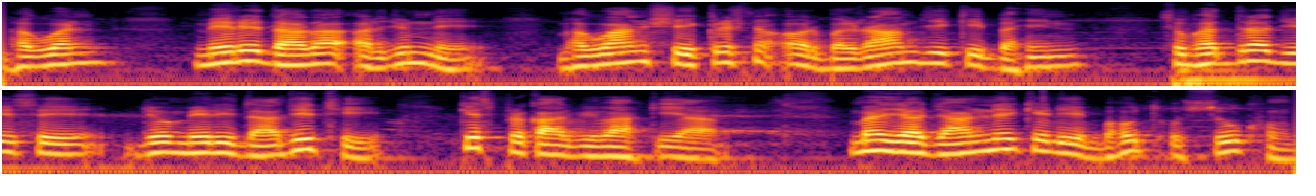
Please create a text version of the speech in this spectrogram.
भगवान, मेरे दादा अर्जुन ने भगवान श्री कृष्ण और बलराम जी की बहन सुभद्रा जी से जो मेरी दादी थी, किस प्रकार विवाह किया? मैं यह जानने के लिए बहुत उत्सुक हूँ।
